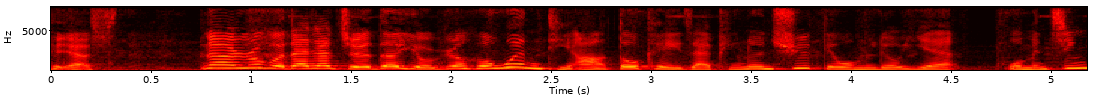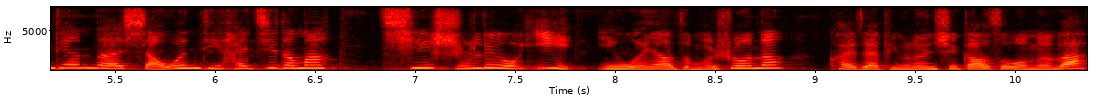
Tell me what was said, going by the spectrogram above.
yes. 那如果大家觉得有任何问题啊，都可以在评论区给我们留言。我们今天的小问题还记得吗？七十六亿英文要怎么说呢？快在评论区告诉我们吧。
